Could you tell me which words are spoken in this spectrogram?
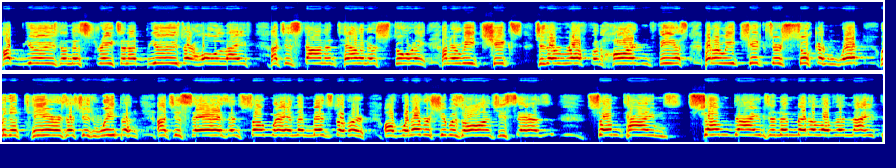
abused on the streets and abused her whole life. And she's standing telling her story and her wee cheeks, she's a rough and hardened face, but her wee cheeks are soaking wet with the tears as she's weeping. And she says in some way in the midst of her, of whatever she was on, she says, sometimes, sometimes in the middle of the night,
